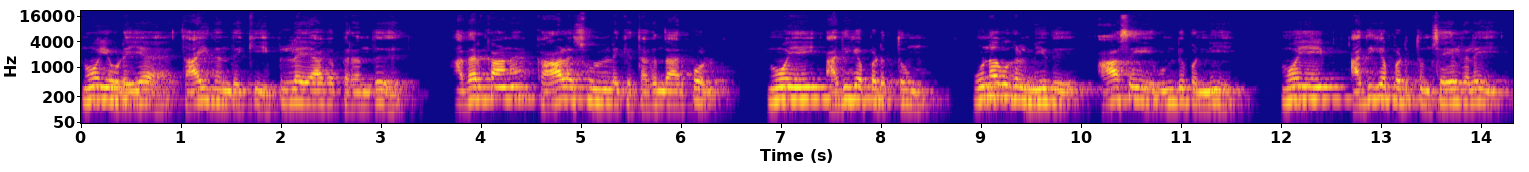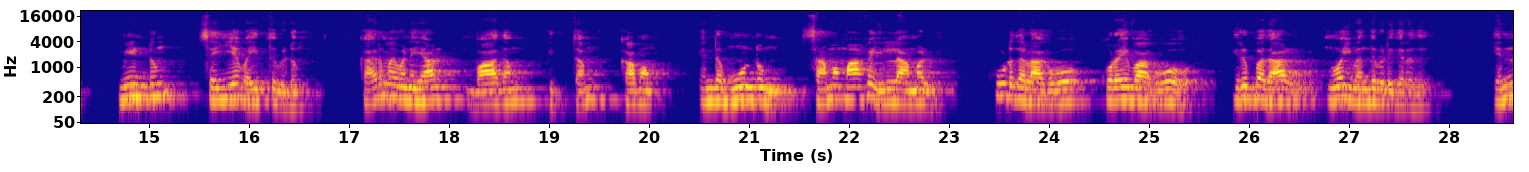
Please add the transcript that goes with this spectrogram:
நோயுடைய தாய் தந்தைக்கு பிள்ளையாக பிறந்து அதற்கான கால சூழ்நிலைக்கு தகுந்தாற்போல் நோயை அதிகப்படுத்தும் உணவுகள் மீது ஆசையை உண்டு பண்ணி நோயை அதிகப்படுத்தும் செயல்களை மீண்டும் செய்ய வைத்துவிடும். கர்மவினையால் வாதம் பித்தம் கபம் என்ற மூன்றும் சமமாக இல்லாமல் கூடுதலாகவோ குறைவாகவோ இருப்பதால் நோய் வந்து விடுகிறது. என்ன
